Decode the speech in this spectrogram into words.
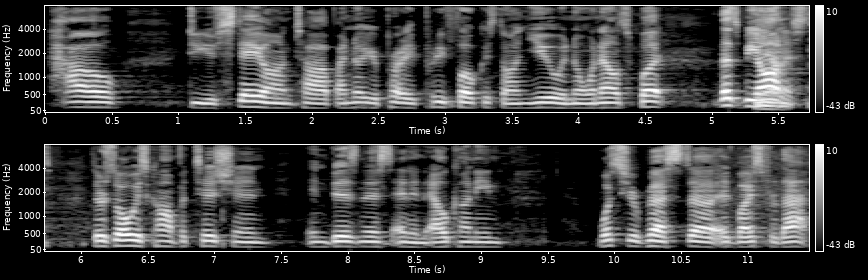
How do you stay on top? I know you're probably pretty focused on you and no one else, but let's be honest. There's always competition in business and in elk hunting. What's your best uh, advice for that?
